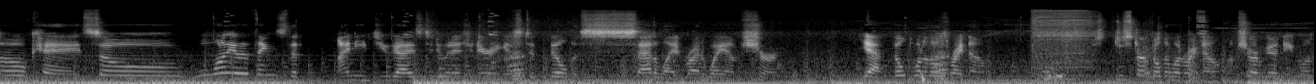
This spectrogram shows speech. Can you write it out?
Okay, so well, one of the other things that I need you guys to do in engineering is to build a satellite right away, I'm sure. Yeah, build one of those right now. Just, just start building one right now. I'm sure I'm gonna need one.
